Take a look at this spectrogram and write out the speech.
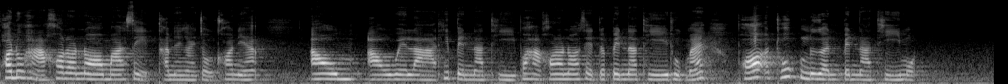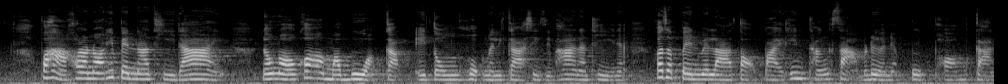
พอหนูหาคอรนอมาเสร็จทำยังไงโจทย์ข้อนี้เอาเอาเวลาที่เป็นนาทีพอหาคอรนอเสร็จจะเป็นนาทีถูกไหมเพราะทุกเรือนเป็นนาทีหมด พอหาคอรนอที่เป็นนาทีได้ น้องๆก็เอามาบวกกับไอ้ตรง 6 นาฬิกา 45 นาทีเนี่ยก็จะเป็นเวลาต่อไปที่ทั้ง 3 เรือนเนี่ยปลุกพร้อมกัน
